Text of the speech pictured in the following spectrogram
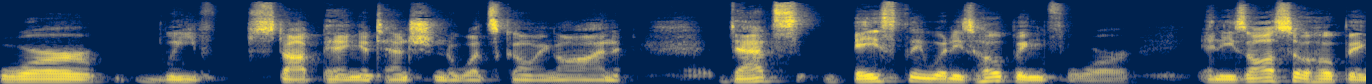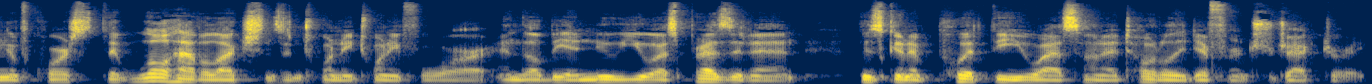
or we stop paying attention to what's going on. That's basically what he's hoping for. And he's also hoping, of course, that we'll have elections in 2024 and there'll be a new US president who's going to put the US on a totally different trajectory.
